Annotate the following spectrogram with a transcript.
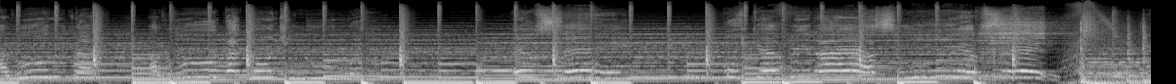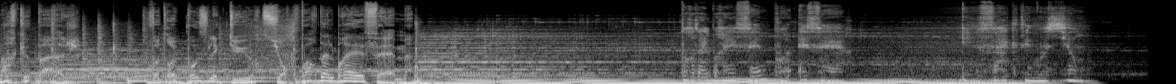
luta, a luta continua. Eu sei, porque a vida é assim, eu sei. Marque-page. Votre pause lecture sur Port d'Albret FM.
